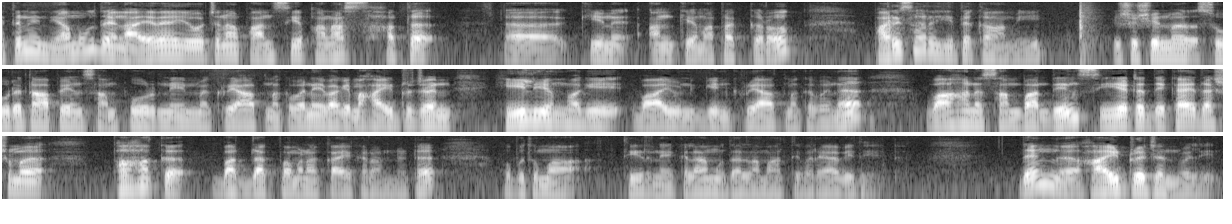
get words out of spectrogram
එතනින් යමු. දැන් අයවැය යෝජනා පන්සිය පනස් හත කියන අංකය මතක් කරොත් පරිසර හිතකාමී විශෂයෙන්ම සූරතාපයෙන් සම්පූර්ණයෙන්ම ක්‍රියාත්මක වන වගේම හයිඩ්‍රජන් හීලියම් වගේ වායුන්ගෙන් ක්‍රියාත්මක වන වාහන සම්බන්ධයෙන් සියයට දෙකයි දශම පහක බද්දක් පමණක් අය කරන්නට ඔබතුමා තීරණය කලා මුදල් අමාත්‍යවරයා විදියට. දැන් හයිඩ්‍රජන් වලින්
